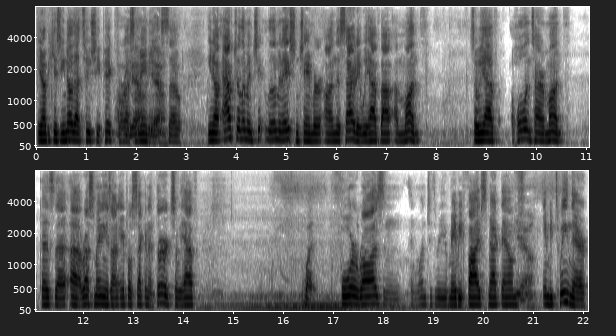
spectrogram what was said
You know because you know that's who she picked for Oh, yeah, WrestleMania. yeah. So you know after Elimin- Elimination Chamber on this Saturday, we have about a month. So we have a whole entire month because the uh, WrestleMania is on April second and third. So we have what four Raws and and one, two, three, maybe five Smackdowns Yeah. in between there.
